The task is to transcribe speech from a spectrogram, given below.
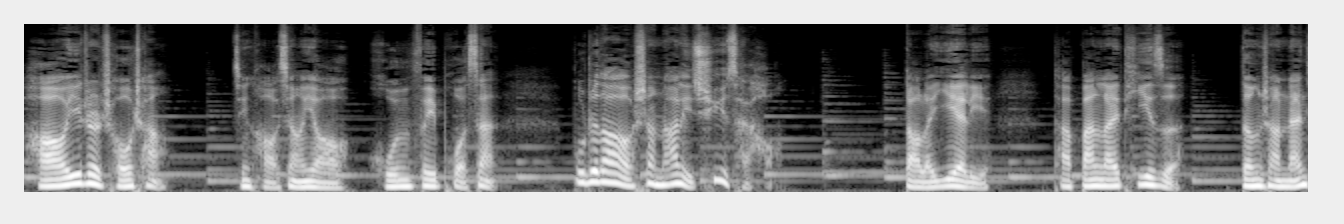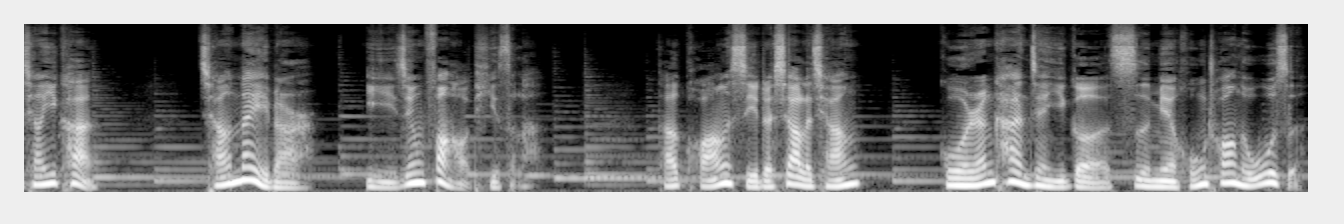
好一阵惆怅，竟好像要魂飞魄散，不知道上哪里去才好。到了夜里，他搬来梯子。登上南墙一看，墙那边已经放好梯子了。他狂喜着下了墙，果然看见一个四面红窗的屋子。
